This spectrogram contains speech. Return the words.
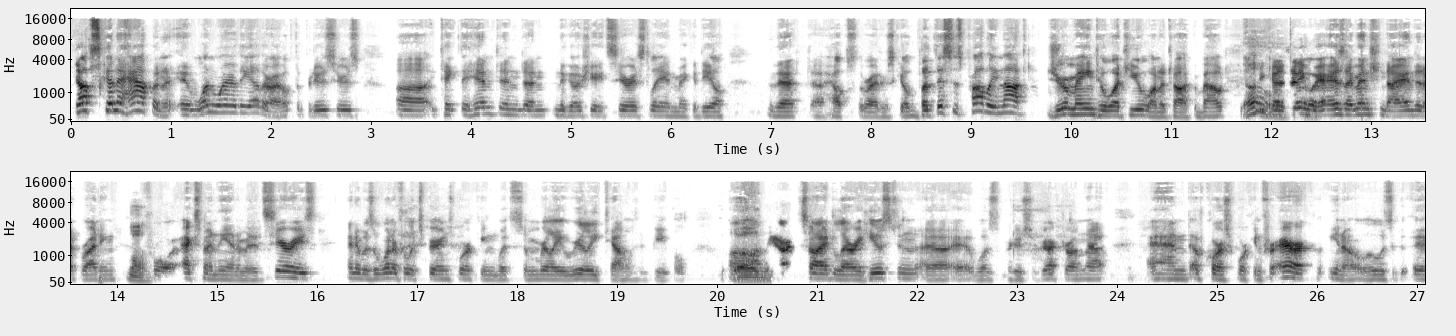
stuff's going to happen in one way or the other. I hope the producers uh, take the hint and, and negotiate seriously and make a deal that uh, helps the Writers Guild. But this is probably not germane to what you want to talk about No. because anyway, as I mentioned, I ended up writing Yeah. for X Men the animated series, and it was a wonderful experience working with some really, really talented people. Uh, Well- on the art side, Larry Houston uh, was producer director on that, and of course, working for Eric, you know, who was uh,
